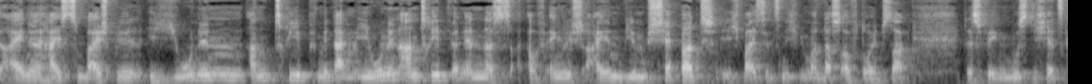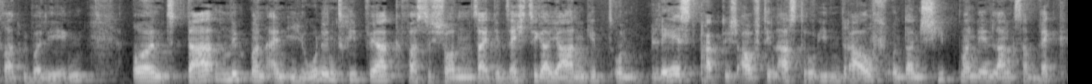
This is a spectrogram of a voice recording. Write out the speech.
eine heißt zum Beispiel Ionenantrieb mit einem Ionenantrieb. Wir nennen das auf Englisch Ion Beam Shepard. Ich weiß jetzt nicht, wie man das auf Deutsch sagt. Deswegen musste ich jetzt gerade überlegen. Und da nimmt man ein Ionentriebwerk, was es schon seit den 60er Jahren gibt, und bläst praktisch auf den Asteroiden drauf und dann schiebt man den langsam weg.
